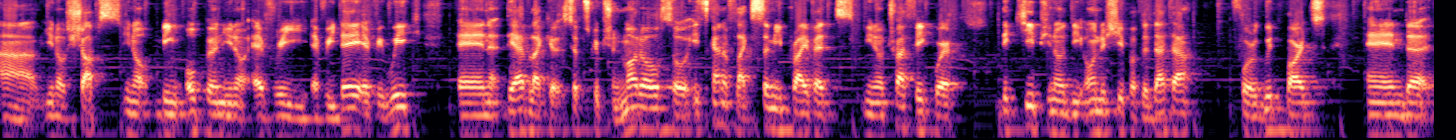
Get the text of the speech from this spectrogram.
uh, you know shops you know being open you know every every day every week and they have like a subscription model. So it's kind of like semi-private you know traffic where they keep you know the ownership of the data for good part and uh,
